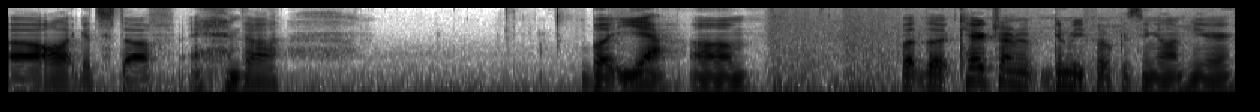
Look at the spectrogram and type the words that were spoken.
uh, all that good stuff. And uh, but yeah, um, but the character I'm going to be focusing on here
